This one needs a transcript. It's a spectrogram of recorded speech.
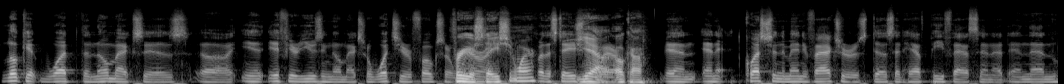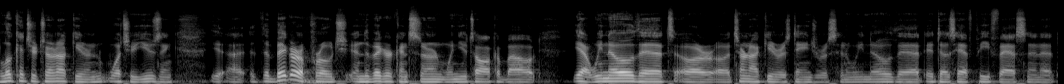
look at what the Nomex is uh, if you're using Nomex or what your folks are For your wearing station wear? for the station Yeah, wear. okay. And and question the manufacturers: Does it have PFAS in it? And then look at your turnout gear and what you're using. Uh, the bigger approach and the bigger concern when you talk about yeah, we know that our uh, turnout gear is dangerous, and we know that it does have PFAS in it.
